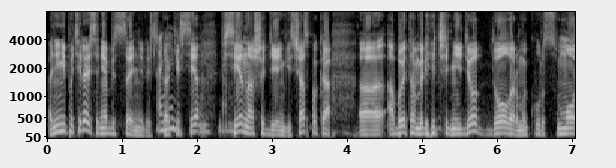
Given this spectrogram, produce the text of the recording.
они не потерялись, они обесценились, Они как и все, да. все наши деньги. Сейчас пока э, об этом речи не идет, доллар мы курс смотрим,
